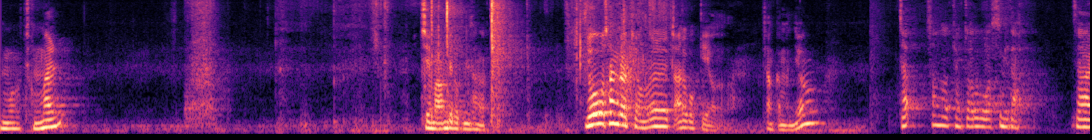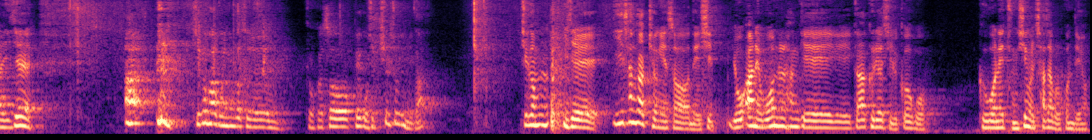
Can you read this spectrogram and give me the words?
뭐 정말 제 마음대로 그린 삼각형. 요 삼각형을 자르볼게요. 잠깐만요. 자, 삼각형 자르고 왔습니다. 자, 이제 아, 지금 하고 있는 것은 교과서 157쪽입니다. 지금 이제 이 삼각형에서 내심, 요 안에 원을 한 개가 그려질 거고 그 원의 중심을 찾아볼 건데요.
